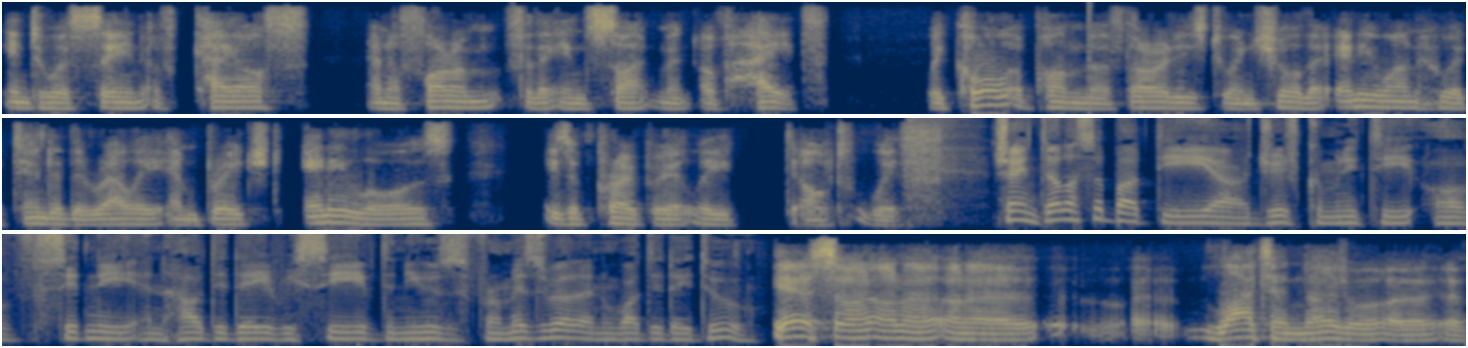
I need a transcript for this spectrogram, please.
into a scene of chaos and a forum for the incitement of hate. We call upon the authorities to ensure that anyone who attended the rally and breached any laws is appropriately dealt with. Shane, tell us about the uh, Jewish community of Sydney and how did they receive the news from Israel and what did they do? Yeah, so on a, on a lighter note or a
